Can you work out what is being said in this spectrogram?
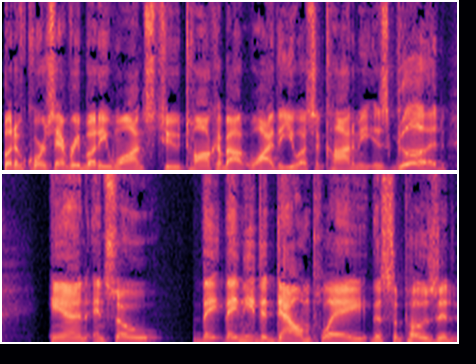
But of course, everybody wants to talk about why the U.S. economy is good. And, and so they, they need to downplay the supposed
